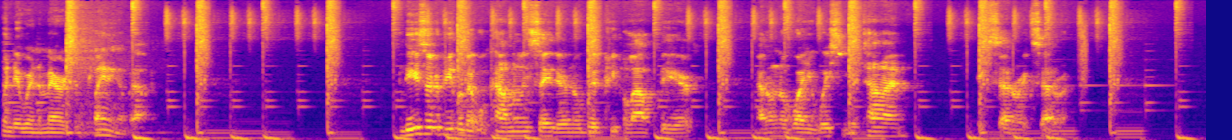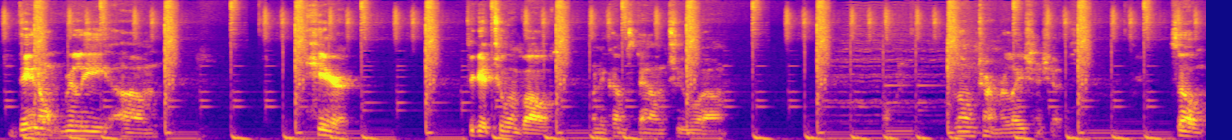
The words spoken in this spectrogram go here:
when they were in the marriage complaining about it. These are the people that will commonly say there are no good people out there. I don't know why you're wasting your time, etc., etc. They don't really um, care to get too involved when it comes down to uh, long-term relationships. So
